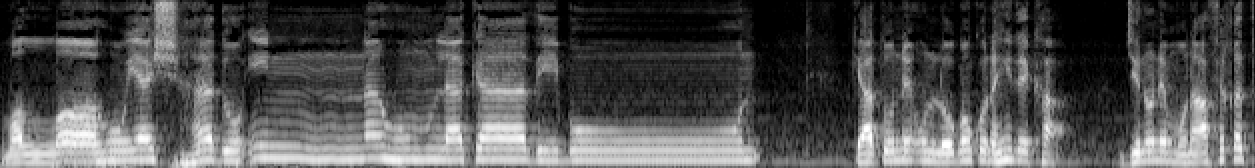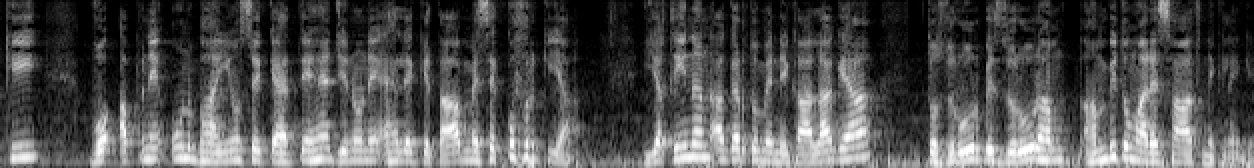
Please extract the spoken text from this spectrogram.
واللہ یشہد انہم لکاذبون۔ کیا تو نے ان لوگوں کو نہیں دیکھا جنہوں نے منافقت کی؟ وہ اپنے ان بھائیوں سے کہتے ہیں جنہوں نے اہل کتاب میں سے کفر کیا۔ یقیناً اگر تمہیں نکالا گیا تو ضرور بھی ضرور ہم ہم بھی تمہارے ساتھ نکلیں گے۔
